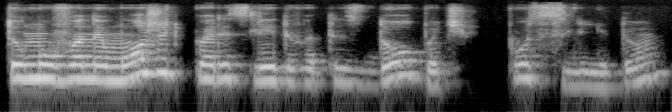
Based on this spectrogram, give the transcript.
тому вони можуть переслідувати здобич по сліду.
